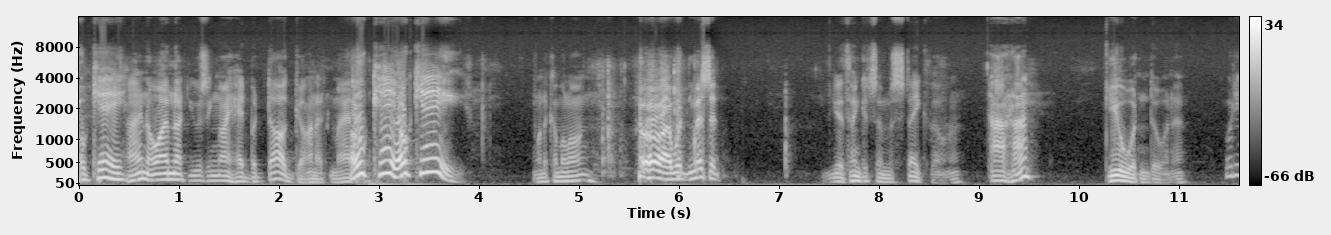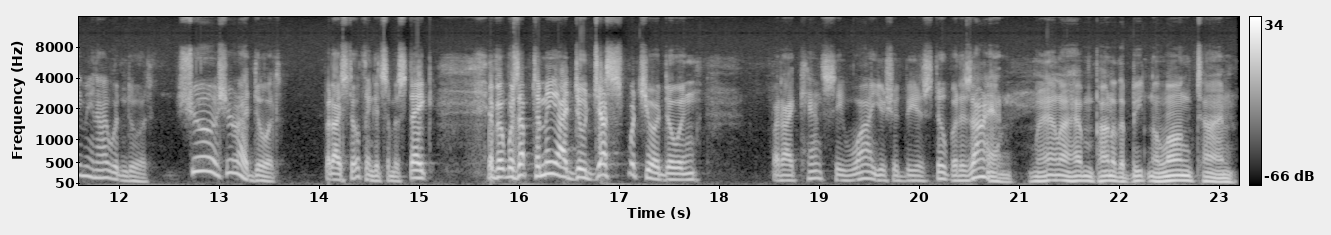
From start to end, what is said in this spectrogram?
Okay. I know I'm not using my head, but doggone it, Matt. Okay, okay. Want to come along? Oh, I wouldn't miss it. You think it's a mistake, though, huh? Uh huh. You wouldn't do it, huh? What do you mean I wouldn't do it? Sure, sure I'd do it. But I still think it's a mistake. If it was up to me, I'd do just what you're doing. But I can't see why you should be as stupid as I am. Well, I haven't pounded the beat in a long time.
